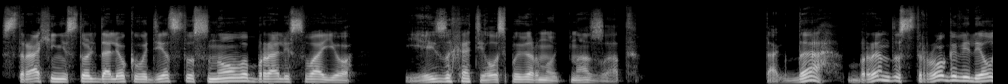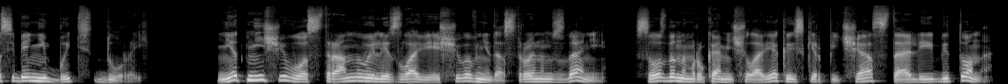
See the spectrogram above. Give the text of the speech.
Страхи не столь далекого детства снова брали свое. Ей захотелось повернуть назад. Тогда Бренда строго велела себе не быть дурой. Нет ничего странного или зловещего в недостроенном здании, созданном руками человека из кирпича, стали и бетона.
